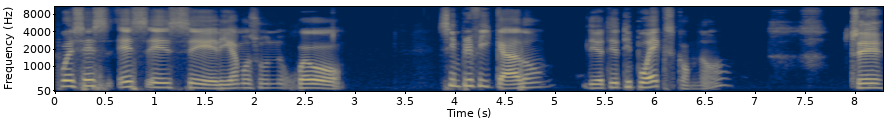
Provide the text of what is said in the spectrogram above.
Pues es, es, es eh, digamos, un juego simplificado, divertido, tipo XCOM, ¿no? Sí,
